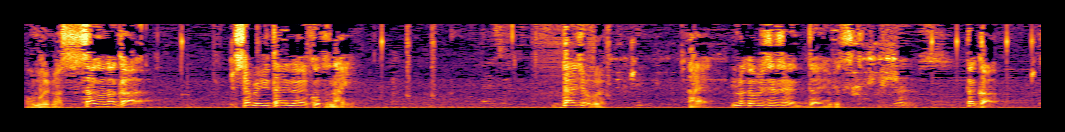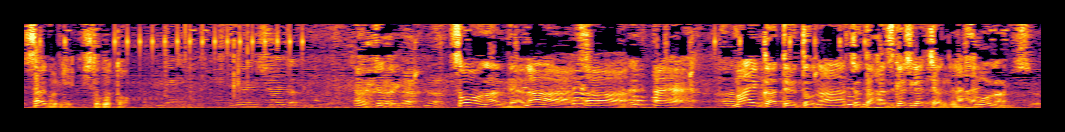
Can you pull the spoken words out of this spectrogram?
思います。最後なんか喋り足りないことない？大丈夫？はい。村上先生大丈夫ですか？なんか最後に一言。うん、ちょっと、そうなんだよな。あはいはい。マイク当てるとな、ちょっと恥ずかしがっちゃうんだよな。はいそうなんですよ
